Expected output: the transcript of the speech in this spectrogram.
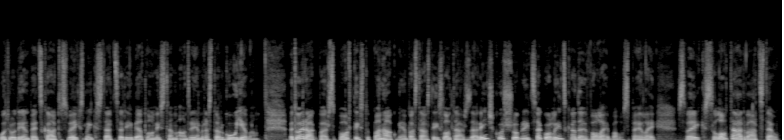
Otro dienu pēc kārtas veiksmīgs starts arī biatlonistam Andrijam Rastorgūjevam. Bet vairāk par sportistu panākumiem pastāstīs Lotārs Zariņš, kurš šobrīd seko līdz kādai volejbola spēlē. Sveiks, Lotār, vārds tev!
